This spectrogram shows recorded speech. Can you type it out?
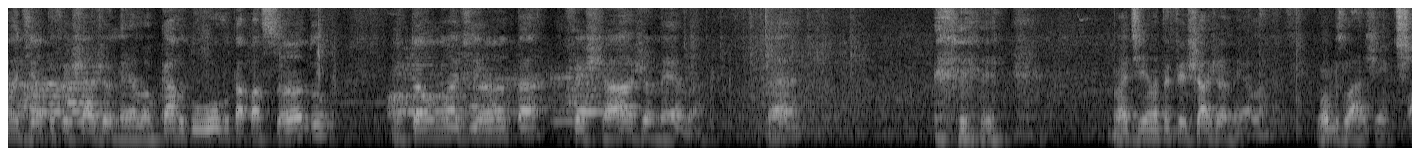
não adianta fechar a janela. O carro do ovo está passando, então não adianta fechar a janela, né? Não adianta fechar a janela. Vamos lá, gente.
